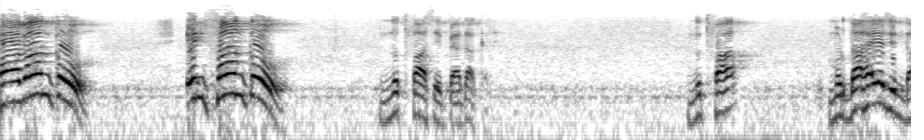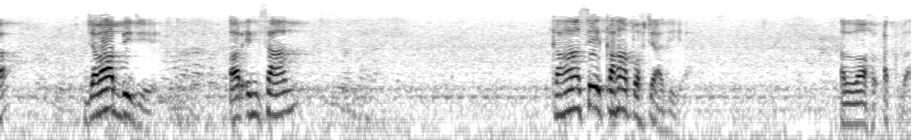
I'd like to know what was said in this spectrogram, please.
حیوان کو، انسان کو نطفہ سے پیدا کرے۔ نطفہ مردہ ہے یا زندہ؟ جواب دیجیے اور انسان کہاں سے کہاں پہنچا دیا؟ اللہ اکبر۔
